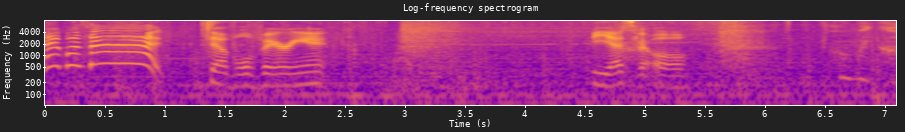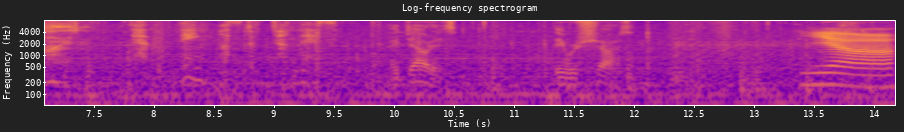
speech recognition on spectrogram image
Heck was that? Devil variant. BS. va- Oh. Oh my god. That thing must have done this. I doubt it. They were shot. Yeah.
